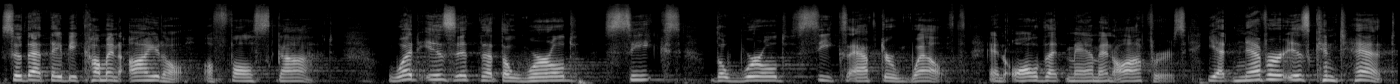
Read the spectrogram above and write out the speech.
so that they become an idol, a false God. What is it that the world seeks? The world seeks after wealth and all that mammon offers, yet never is content,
